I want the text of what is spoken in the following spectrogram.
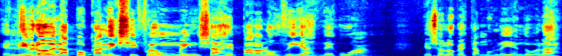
El libro del Apocalipsis fue un mensaje para los días de Juan. Y eso es lo que estamos leyendo, ¿verdad?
